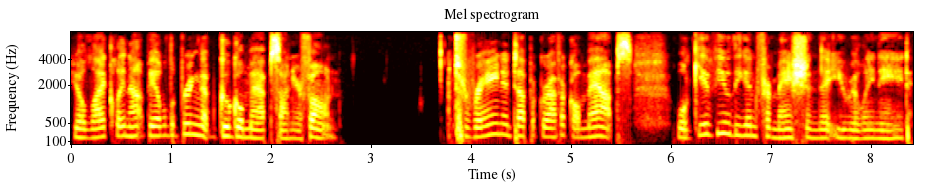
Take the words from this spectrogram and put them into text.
you'll likely not be able to bring up Google Maps on your phone. Terrain and topographical maps will give you the information that you really need.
